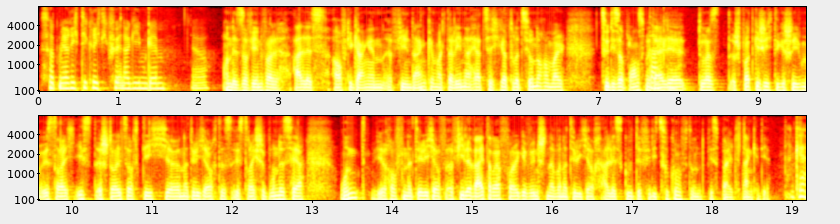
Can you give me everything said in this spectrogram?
es hat mir richtig, richtig viel Energie gegeben. Ja. Und es ist auf jeden Fall alles aufgegangen. Vielen Dank, Magdalena. Herzliche Gratulation noch einmal zu dieser Bronzemedaille. Danke. Du hast Sportgeschichte geschrieben. Österreich ist stolz auf dich, äh, natürlich auch das österreichische Bundesheer. Und wir hoffen natürlich auf viele weitere Erfolge, wünschen aber natürlich auch alles Gute für die Zukunft und bis bald. Danke dir. Danke.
